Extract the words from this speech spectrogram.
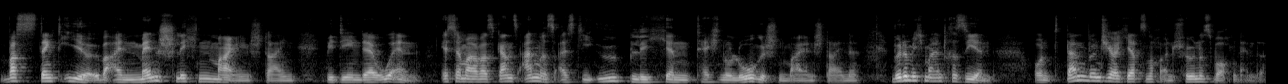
was denkt ihr über einen menschlichen Meilenstein wie den der UN? Ist ja mal was ganz anderes als die üblichen technologischen Meilensteine. Würde mich mal interessieren. Und dann wünsche ich euch jetzt noch ein schönes Wochenende.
